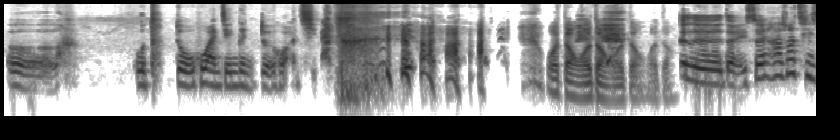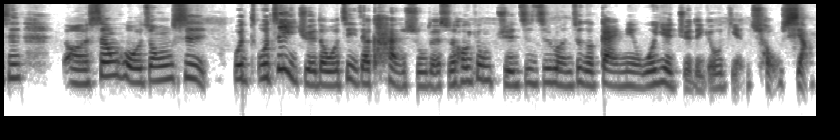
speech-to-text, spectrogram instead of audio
呃。我对我忽然间跟你对话起来我懂，我懂，我懂，我懂。对对对对，所以他说，其实呃，生活中是我我自己觉得，我自己在看书的时候，用觉知之轮这个概念，我也觉得有点抽象。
